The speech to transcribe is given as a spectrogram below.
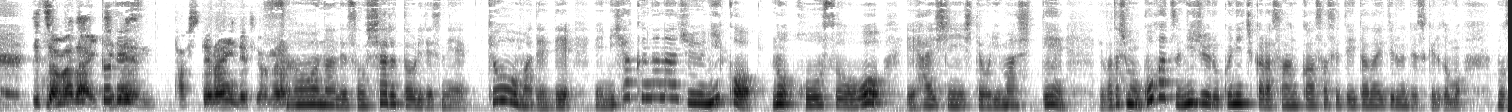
実はまだ1年足してないんですよね。そうなんですおっしゃる通りですね今日まででえ272個の放送をえ配信しておりましてえ私も5月26日から参加させていただいてるんですけれどももう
